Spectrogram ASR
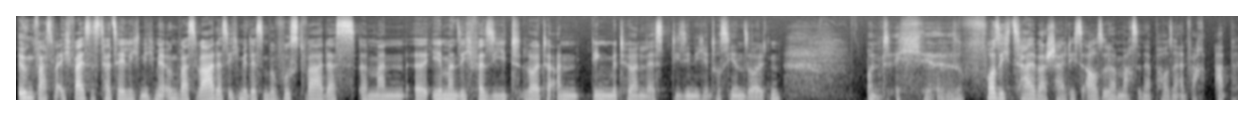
irgendwas war, ich weiß es tatsächlich nicht mehr, irgendwas war, dass ich mir dessen bewusst war, dass äh, man, äh, ehe man sich versieht, Leute an Dingen mithören lässt, die sie nicht interessieren sollten. Und ich, also vorsichtshalber schalte ich es aus oder mache es in der Pause einfach ab.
